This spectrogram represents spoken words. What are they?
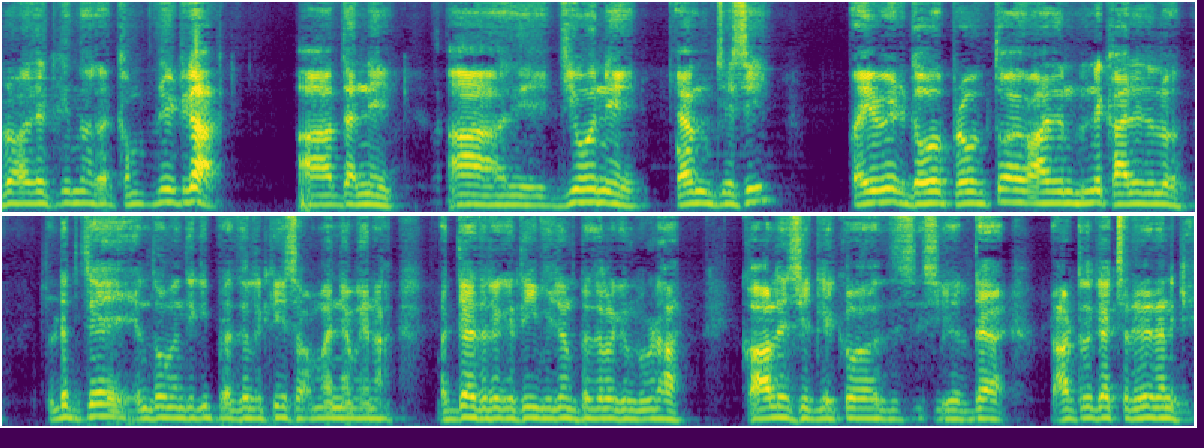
ప్రాజెక్ట్ కింద కంప్లీట్గా ఆ, దాన్ని జియోని క్యాన్సిల్ చేసి ప్రైవేట్ గవ ప్రభుత్వ ఆధీనంలోని కాలేజీలు నడిపితే ఎంతో మందికి ప్రజలకి సామాన్యమైన మధ్యతరగతి విజన్ ప్రజలకి కూడా కాలేజ్ సీట్లు ఎక్కువ డాక్టర్గా చదివేదానికి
